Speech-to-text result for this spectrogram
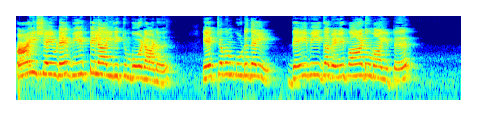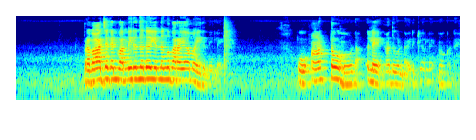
ആയിഷയുടെ വീട്ടിലായിരിക്കുമ്പോഴാണ് ഏറ്റവും കൂടുതൽ ദൈവീക വെളിപാടുമായിട്ട് പ്രവാചകൻ വന്നിരുന്നത് എന്നങ്ങ് പറയാമായിരുന്നില്ലേ? ഓ ആട്ടോ മോഡ അല്ലേ? അതുകൊണ്ടായിരിക്കും അല്ലേ? നോക്കട്ടെ.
